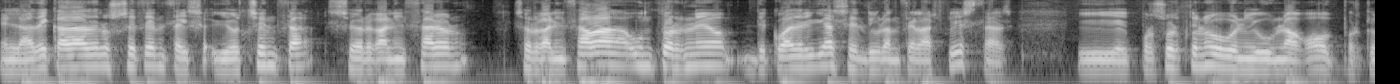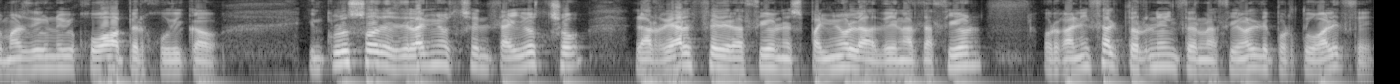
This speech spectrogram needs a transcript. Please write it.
En la década de los 70 y 80 se organizaron se organizaba un torneo de cuadrillas durante las fiestas y por suerte no hubo ningún gol porque más de uno jugaba perjudicado. Incluso desde el año 88 la Real Federación Española de Natación organiza el Torneo Internacional de Portugalete,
